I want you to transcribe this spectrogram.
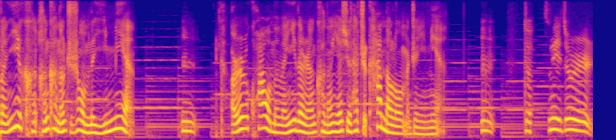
文艺很很可能只是我们的一面，嗯，而夸我们文艺的人，可能也许他只看到了我们这一面，嗯，对，所以就是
